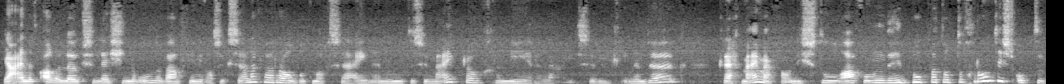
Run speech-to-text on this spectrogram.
Ja, en het allerleukste lesje in de onderbouw vind ik als ik zelf een robot mag zijn. En dan moeten ze mij programmeren. Nou, ze liggen in een deuk. Krijg mij maar van die stoel af om het boek wat op de grond is op te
